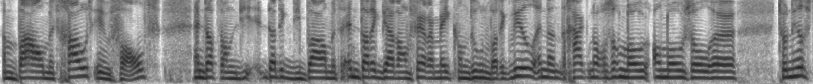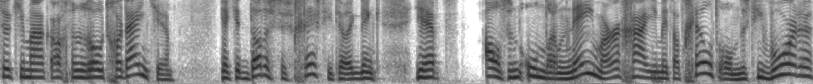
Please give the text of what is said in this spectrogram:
een baal met goud in valt. En dat, dan die, dat ik die baal met. En dat ik daar dan verder mee kan doen wat ik wil. En dan ga ik nog eens een onno- onnozel eh, toneelstukje maken achter een rood gordijntje. Kijk, dat is de suggestie. Terwijl ik denk, je hebt als een ondernemer ga je met dat geld om. Dus die woorden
